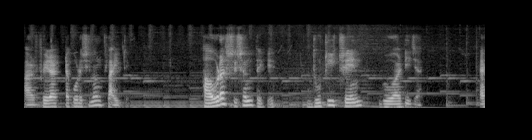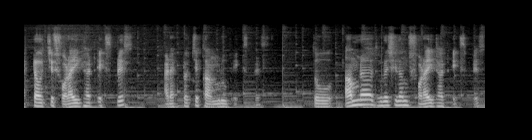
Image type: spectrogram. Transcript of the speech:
আর ফেরারটা করেছিলাম ফ্লাইটে হাওড়া স্টেশন থেকে দুটি ট্রেন গুয়াহাটি যায়। একটা হচ্ছে সরাইঘাট এক্সপ্রেস আর একটা হচ্ছে কামরূপ এক্সপ্রেস। তো আমরা ধরেছিলাম সরাইঘাট এক্সপ্রেস,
